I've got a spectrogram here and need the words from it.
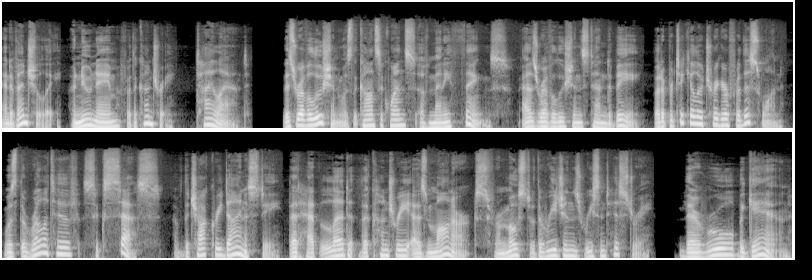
and eventually a new name for the country, Thailand. This revolution was the consequence of many things, as revolutions tend to be, but a particular trigger for this one was the relative success of the Chakri dynasty that had led the country as monarchs for most of the region's recent history. Their rule began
